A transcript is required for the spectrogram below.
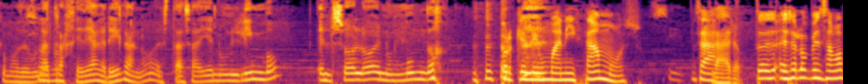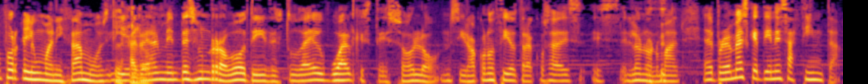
como de una Solo. tragedia griega, ¿no? Estás ahí en un limbo, él solo, en un mundo. Porque le humanizamos. O sea, Claro. todo eso lo pensamos porque le humanizamos. Y Claro. realmente es un robot. Y dices, tú da igual que esté solo. Si no ha conocido otra cosa, es, es lo normal. El problema es que tiene esa cinta.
